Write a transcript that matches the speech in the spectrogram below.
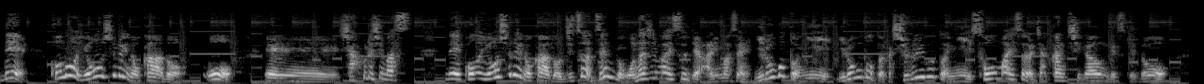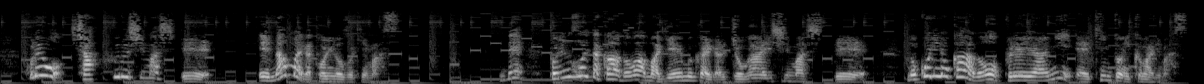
で、この4種類のカードを、えー、シャッフルします。で、この4種類のカード、実は全部同じ枚数ではありません。色ごとに、色ごとというか種類ごとに総枚数が若干違うんですけど、これをシャッフルしまして、えー何枚か取り除きます。で、取り除いたカードは、まあ、ゲーム界から除外しまして、残りのカードをプレイヤーに、えー均等に配ります。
